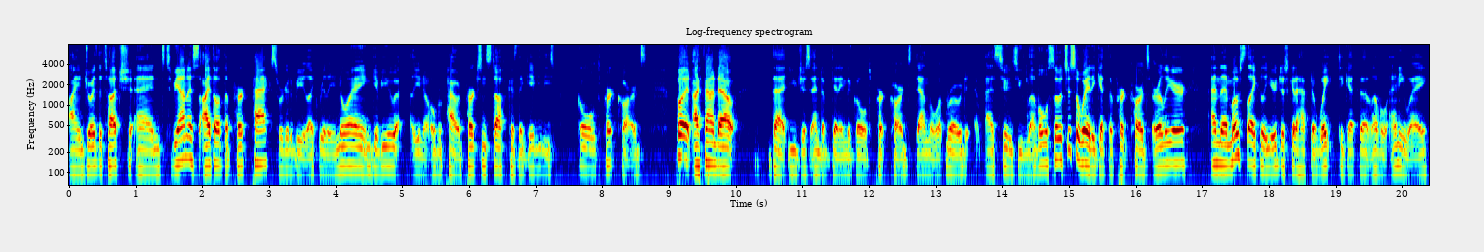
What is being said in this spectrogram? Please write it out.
I enjoyed the touch, and to be honest, I thought the perk packs were going to be like really annoying and give you you know overpowered perks and stuff because they give you these gold perk cards. But I found out that you just end up getting the gold perk cards down the road as soon as you level. So it's just a way to get the perk cards earlier, and then most likely you're just gonna have to wait to get to that level anyway,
